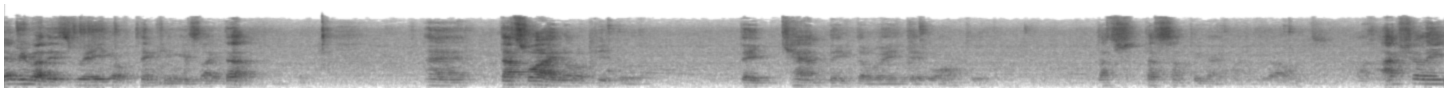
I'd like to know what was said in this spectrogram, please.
Everybody's way of thinking is like that. And that's why a lot of people, they can't live the way they want to. That's, that's something I find out. Uh, Actually,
